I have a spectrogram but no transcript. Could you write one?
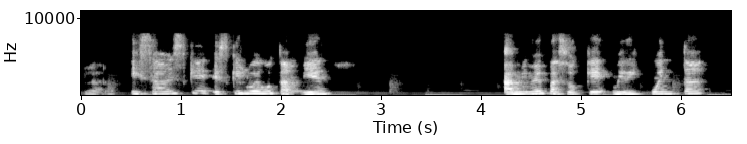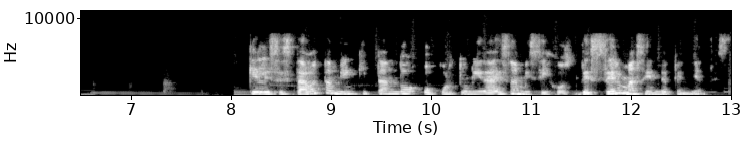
Claro. Y sabes qué, es que luego también a mí me pasó que me di cuenta que les estaba también quitando oportunidades a mis hijos de ser más independientes.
